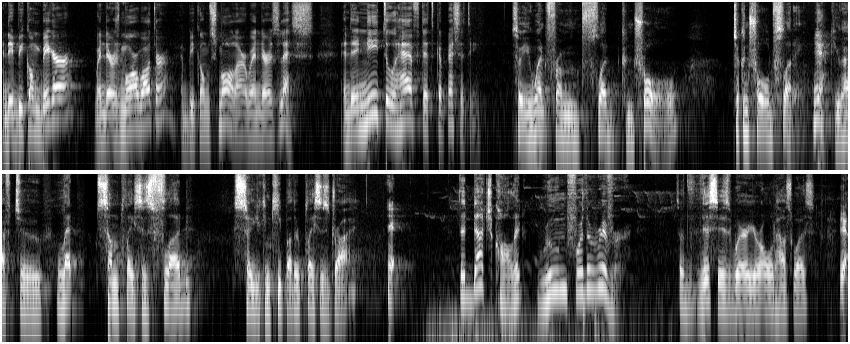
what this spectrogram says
and they become bigger when there's more water and become smaller when there's less. And they need to have that capacity. So you went from flood control to controlled flooding. Yeah. You have to let some places flood so you can keep other places dry. Yeah. The Dutch call it room for the river. So th- this is where your old house was? Yeah.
